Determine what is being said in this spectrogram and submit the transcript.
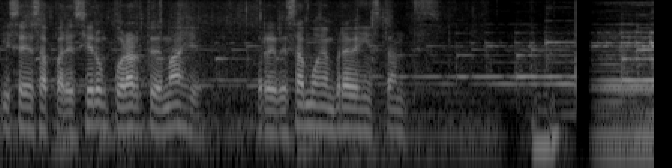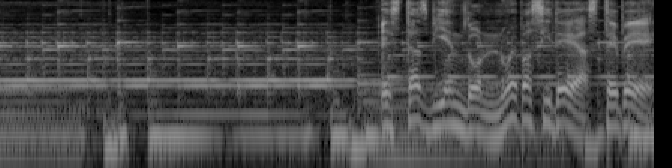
y se desaparecieron por arte de magia. Regresamos en breves instantes. Estás viendo Nuevas Ideas TV.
